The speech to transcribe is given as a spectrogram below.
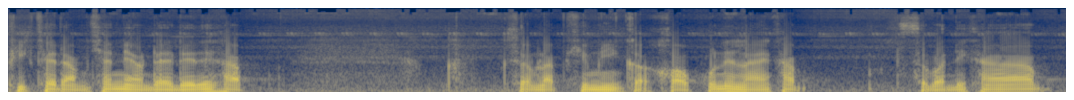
พิกไทยดำชาแนลได้เลยนะครับสำหรับคลิปนี้ก็ขอบคุณหลายๆครับ สวัสดีครับ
